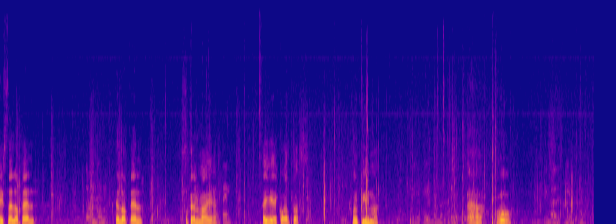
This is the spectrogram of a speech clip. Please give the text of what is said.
Ahí está el hotel. El hotel. Hotel Maya. Ahí hay cuartos. Con clima. Ajá. Oh. Yo. Nosotros estamos quejados, estamos diciendo, pero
